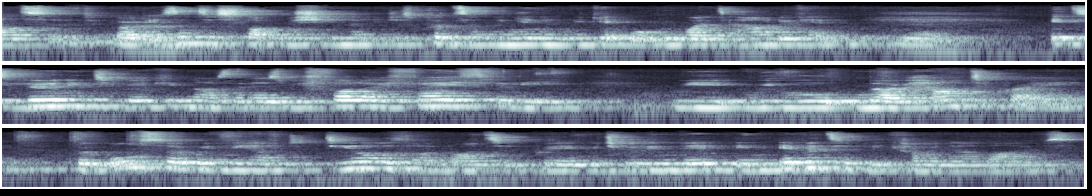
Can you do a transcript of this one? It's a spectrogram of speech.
answered. God Yeah. isn't a slot machine that we just put something in and we get what we want out of Him. Yeah. It's learning to recognize that as we follow faithfully, we, we will know how to pray, but also when we have to deal with unanswered prayer, which will inve- inevitably come in our lives,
